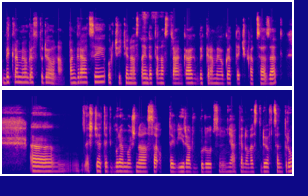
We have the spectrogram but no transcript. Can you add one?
Bikram Yoga studio na Pangráci, určitě nás najdete na stránkách bikramyoga.cz. Uh, ještě teď bude možná se otevírat v budoucnu nějaké nové studio v centru,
